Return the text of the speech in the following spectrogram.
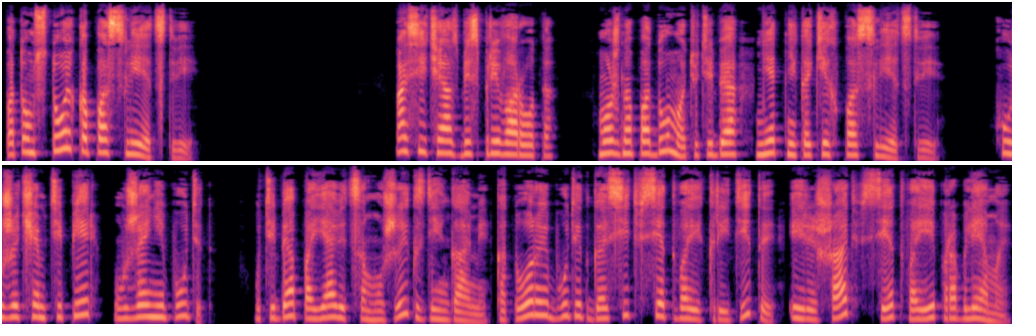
Потом столько последствий. А сейчас без приворота можно подумать, у тебя нет никаких последствий. Хуже, чем теперь, уже не будет. У тебя появится мужик с деньгами, который будет гасить все твои кредиты и решать все твои проблемы.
